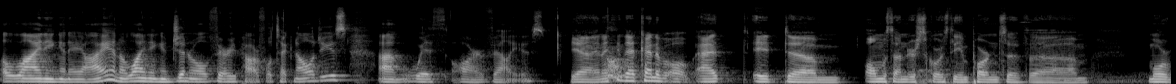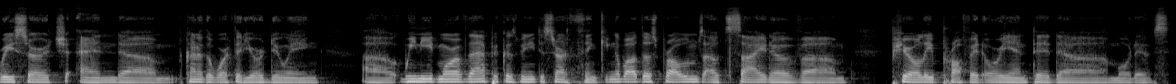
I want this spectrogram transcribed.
aligning an AI and aligning in general very powerful technologies um, with our values. Yeah, and I think that kind of it um, almost underscores the importance of um, more research and um, kind of the work that you're doing. Uh, we need more of that because we need to start thinking about those problems outside of um, purely profit oriented uh, motives.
